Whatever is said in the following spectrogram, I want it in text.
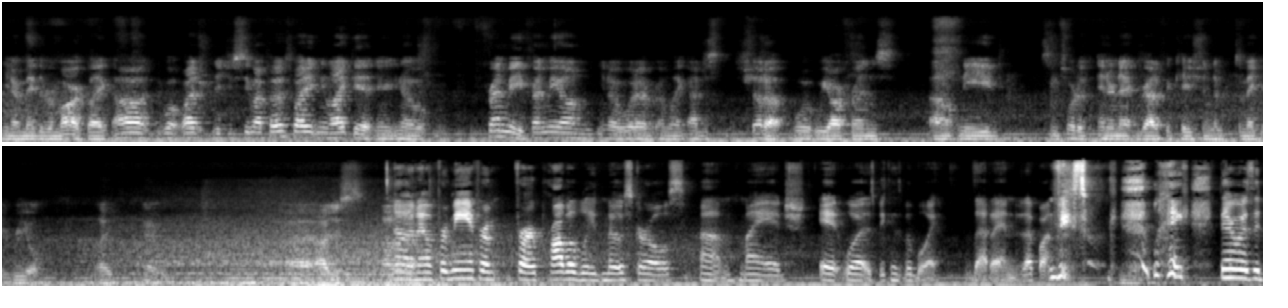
you know made the remark like, "Oh, what, why did you see my post? Why didn't you like it?" And, you know, friend me, friend me on you know whatever. I'm like, I just shut up. We, we are friends I don't need some sort of internet gratification to, to make it real. Like, you know, I, I just. I No, know. no. For me, for for probably most girls um, my age, it was because of a boy that I ended up on Facebook. like there was a,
